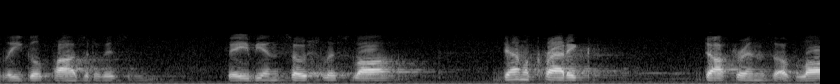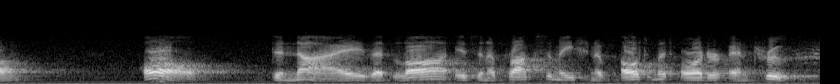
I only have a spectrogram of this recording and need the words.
legal positivism, Fabian socialist law, democratic doctrines of law, all deny that law is an approximation of ultimate order and truth.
